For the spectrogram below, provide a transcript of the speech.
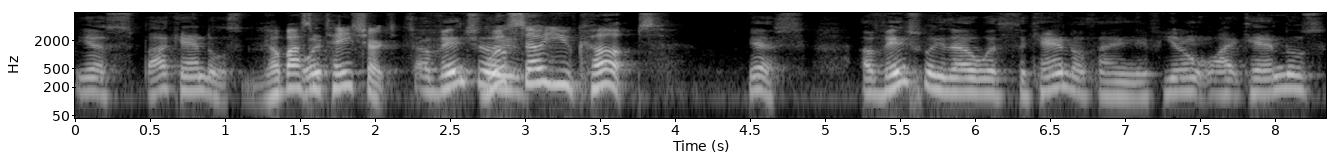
yes, buy candles. Go buy some What- T-shirts. Eventually, We'll sell you cups. yes. Eventually, though, with the candle thing, if you don't like candles,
